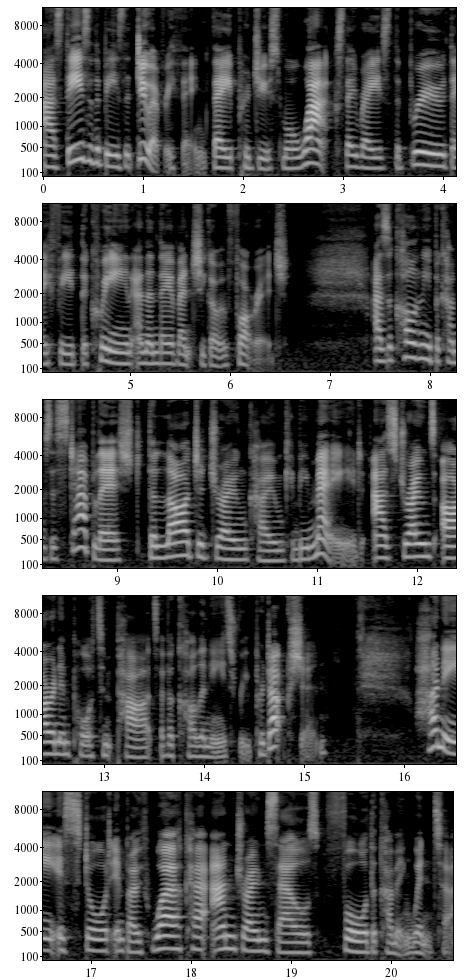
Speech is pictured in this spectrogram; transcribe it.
as these are the bees that do everything. They produce more wax, they raise the brood, they feed the queen, and then they eventually go and forage. As a colony becomes established, the larger drone comb can be made, as drones are an important part of a colony's reproduction. Honey is stored in both worker and drone cells for the coming winter.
